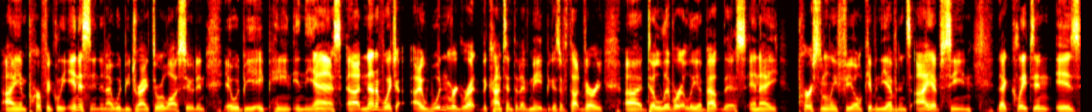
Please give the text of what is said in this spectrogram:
I am perfectly innocent and I would be dragged through a lawsuit and it would be a pain in the ass. Uh, none of which I wouldn't regret the content that I've made because I've thought very uh, deliberately about this and I personally feel, given the evidence I have seen, that Clayton is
